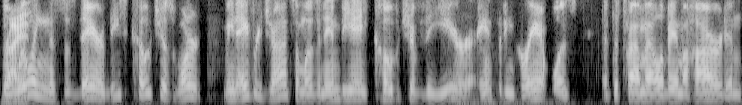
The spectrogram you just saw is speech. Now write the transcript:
the right. willingness is there. These coaches weren't. I mean, Avery Johnson was an NBA Coach of the Year. Anthony Grant was at the time Alabama hired him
